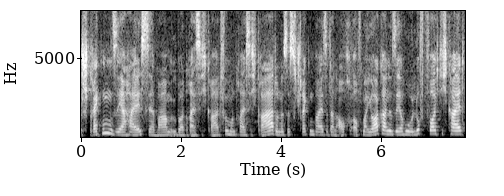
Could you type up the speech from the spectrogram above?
Strecken sehr heiß, sehr warm, über 30 Grad, 35 Grad. Und es ist streckenweise dann auch auf Mallorca eine sehr hohe Luftfeuchtigkeit.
